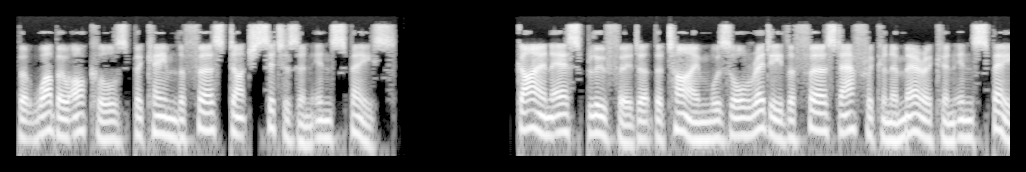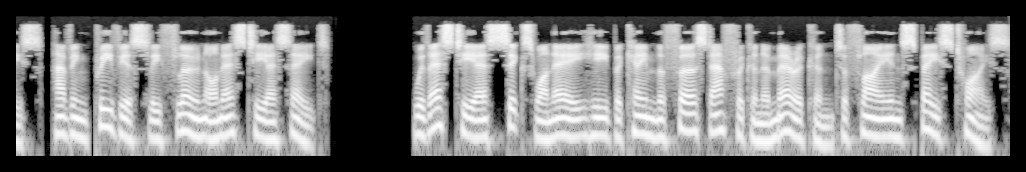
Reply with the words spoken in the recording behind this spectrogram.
but Wubbo Ockels became the first Dutch citizen in space. Guion S. Bluford at the time was already the first African American in space, having previously flown on STS-8. With STS-61A he became the first African American to fly in space twice.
